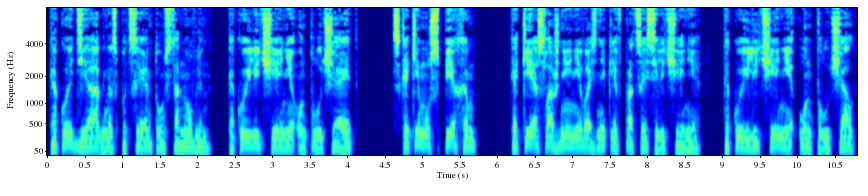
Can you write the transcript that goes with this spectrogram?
какой диагноз пациенту установлен, какое лечение он получает, с каким успехом, какие осложнения возникли в процессе лечения, какое лечение он получал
